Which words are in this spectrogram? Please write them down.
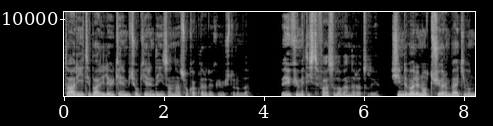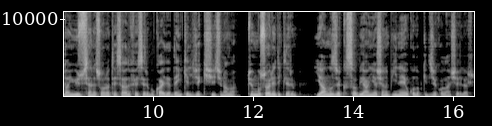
Tarih itibariyle ülkenin birçok yerinde insanlar sokaklara dökülmüş durumda. Ve hükümet istifa sloganları atılıyor. Şimdi böyle not düşüyorum belki bundan 100 sene sonra tesadüf eseri bu kayda denk gelecek kişi için ama tüm bu söylediklerim yalnızca kısa bir an yaşanıp yine yok olup gidecek olan şeyler.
